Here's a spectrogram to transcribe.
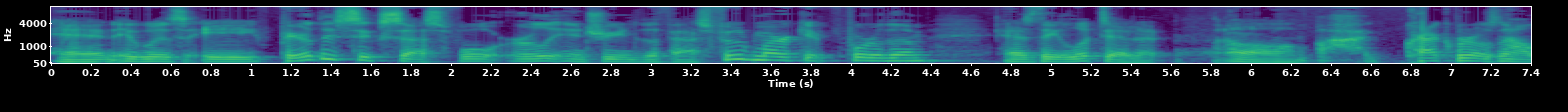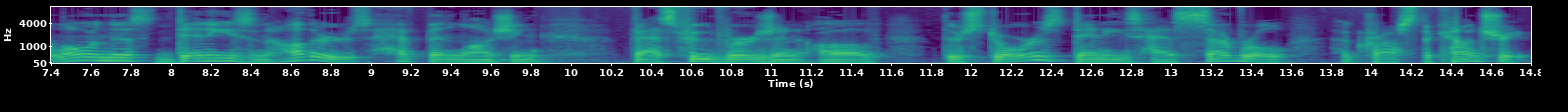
And it was a fairly successful early entry into the fast food market for them as they looked at it. Um, Cracker Barrel is now alone in this. Denny's and others have been launching fast food version of their stores. Denny's has several across the country.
